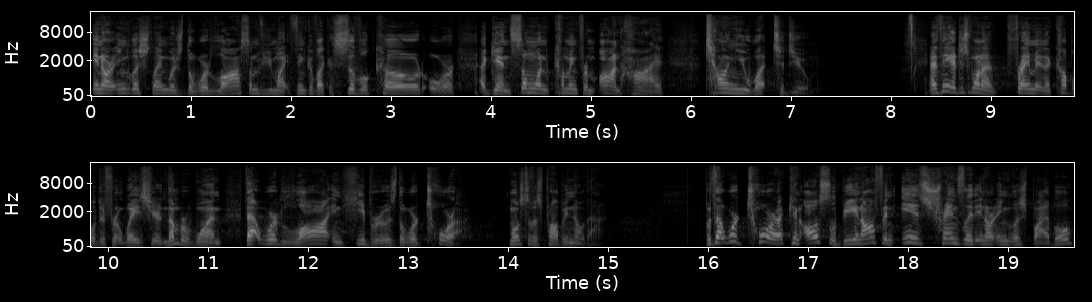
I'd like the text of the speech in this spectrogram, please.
in our English language, the word law, some of you might think of like a civil code or, again, someone coming from on high telling you what to do. And I think I just want to frame it in a couple different ways here. Number one, that word law in Hebrew is the word Torah. Most of us probably know that. But that word Torah can also be, and often is translated in our English Bible,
